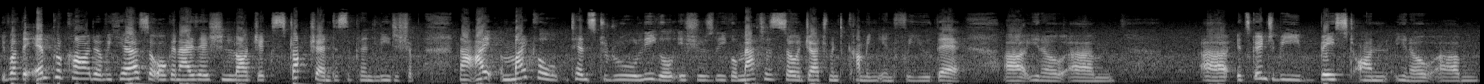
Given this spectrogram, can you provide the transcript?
You've got the Emperor card over here, so organization, logic, structure, and disciplined leadership. Now, I, Michael tends to rule legal issues, legal matters, so a judgment coming in for you there. Uh, you know, um, uh, it's going to be based on, you know, um,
